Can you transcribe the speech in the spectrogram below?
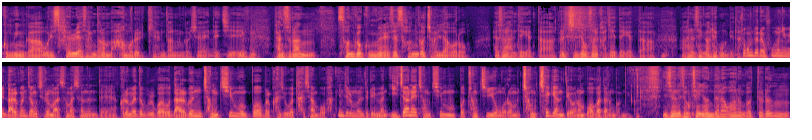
국민과 우리 사회를 위해서 한다는 마음으로 이렇게 한다는 것이어야 되지 단순한 선거 국면에서의 선거 전략으로 해서는 안 되겠다. 그런 진정성을 가져야 되겠다 하는 생각을 해봅니다. 조금 전에 후보님이 낡은 정치를 말씀하셨는데 그럼에도 불구하고 낡은 정치 문법을 가지고 다시 한번 확인 질문을 드리면 이전의 정치 문법, 정치 용어로 하면 정책 연대와는 뭐가 다른 겁니까? 이전의 정책 연대라고 하는 것들은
